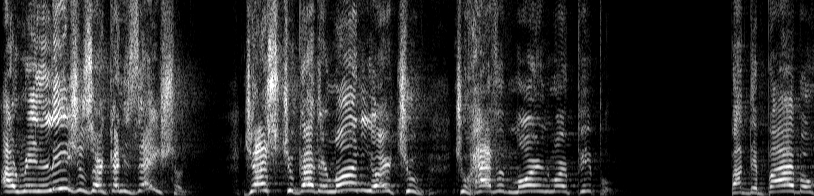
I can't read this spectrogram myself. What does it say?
a religious organization just to gather money or to, to have more and more people. But the Bible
